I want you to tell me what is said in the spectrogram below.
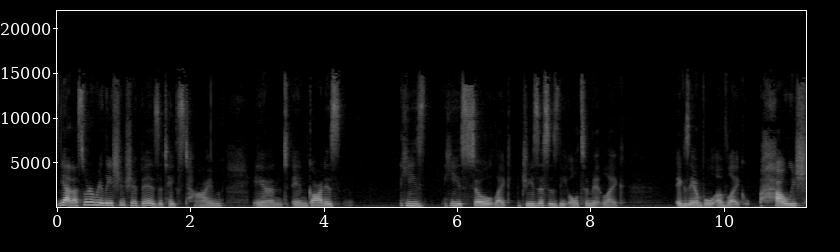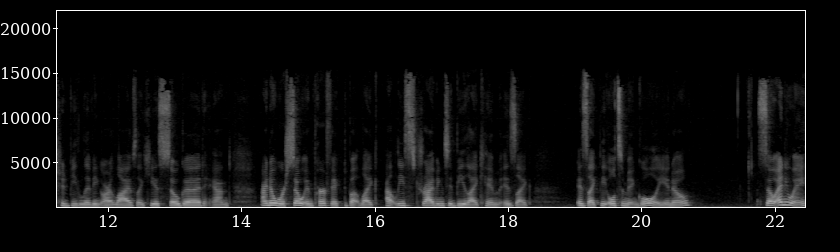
yeah that's what a relationship is it takes time and and god is he's he's so like jesus is the ultimate like example of like how we should be living our lives like he is so good and I know we're so imperfect, but like at least striving to be like him is like is like the ultimate goal, you know? So anyway,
